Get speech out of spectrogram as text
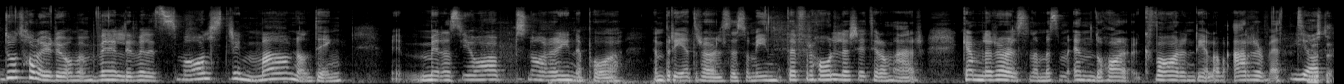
då talar ju du om en väldigt, väldigt smal strimma av någonting. Medan jag snarare är inne på en bred rörelse som inte förhåller sig till de här gamla rörelserna men som ändå har kvar en del av arvet. Ja, Just det,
